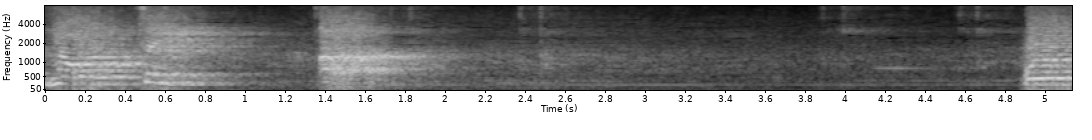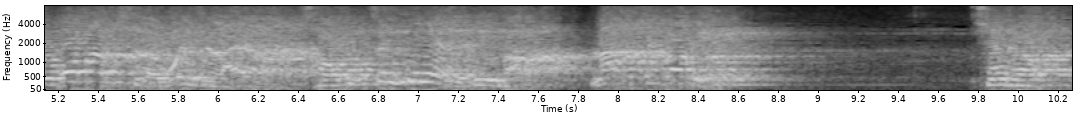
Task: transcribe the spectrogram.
用最啊，我波浪尺的位置来讲，从最低点的地方拉到最高点，形成。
